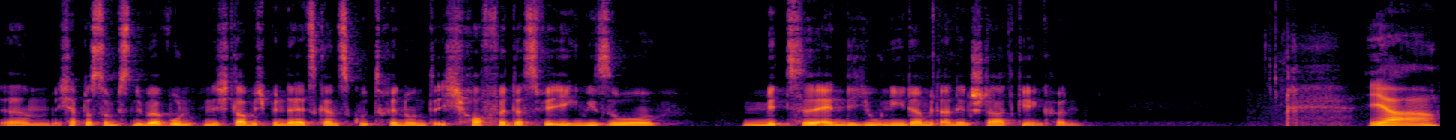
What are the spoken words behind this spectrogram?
ähm, ich habe das so ein bisschen überwunden. Ich glaube, ich bin da jetzt ganz gut drin und ich hoffe, dass wir irgendwie so Mitte, Ende Juni damit an den Start gehen können. Ja,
